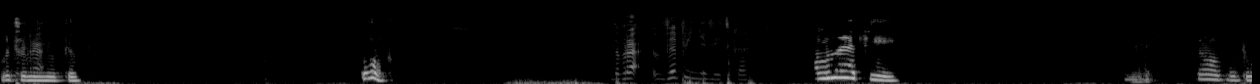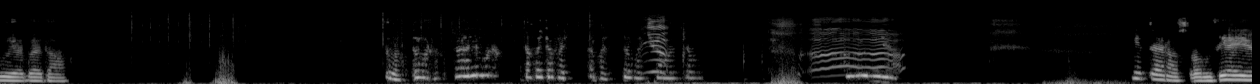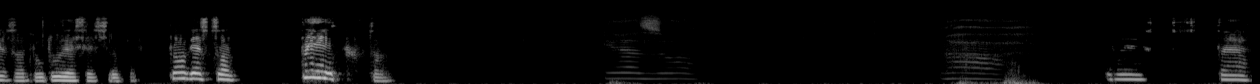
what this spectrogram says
Na trzy Dobra. minuty. O, wypij niewidkę. on leci. Ja buduję beda. Dobra, dobra, dobra, dobra. Dawaj, dawaj, dawaj, dawaj, dawaj, dawaj. Nie. I teraz on wieje, zabuduje się super. To wiesz co? Pyk to. Jezu. Ah. Chryste.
